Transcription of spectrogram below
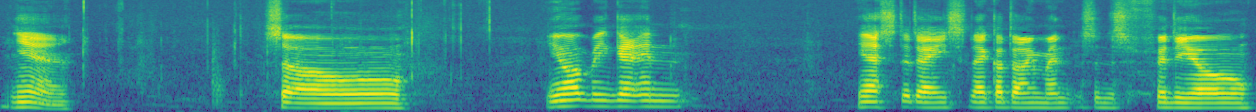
yeah. So, you won't be getting yesterday's LEGO Dimensions video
